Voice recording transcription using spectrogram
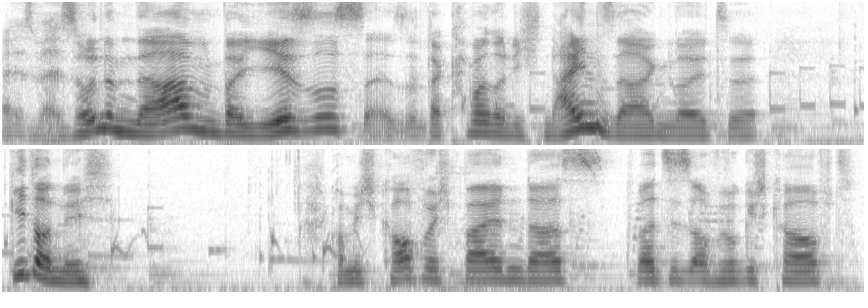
Also bei so einem Namen, bei Jesus, also da kann man doch nicht Nein sagen, Leute. Geht doch nicht. Ach komm, ich kaufe euch beiden das, weil ihr es auch wirklich kauft.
